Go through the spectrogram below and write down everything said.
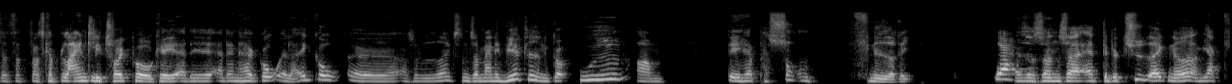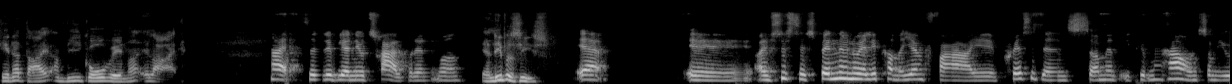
der, der skal blindly trykke på, okay, er, det, er den her god eller ikke god, øh, og så videre. Ikke? Sådan, så man i virkeligheden går uden om det her personfnederi. Ja. Altså sådan så, at det betyder ikke noget, om jeg kender dig, om vi er gode venner eller ej. Nej, så det bliver neutralt på den måde. Ja, lige præcis. Ja, øh, og jeg synes, det er spændende. Nu er jeg lige kommet hjem fra øh, President's Summit i København, som jo,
